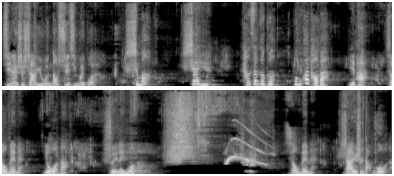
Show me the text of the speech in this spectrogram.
竟然是鲨鱼闻到血腥味过来了。什么？鲨鱼？唐三哥哥，我们快跑吧！别怕，小五妹妹，有我呢。水雷魔法。小五妹妹，鲨鱼是打不过我的。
